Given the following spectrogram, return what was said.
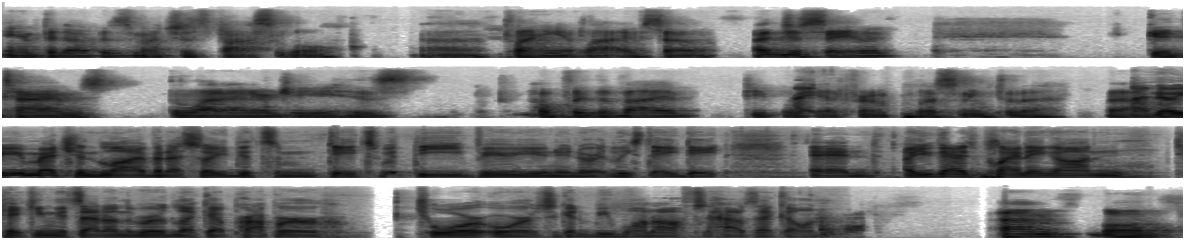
amp it up as much as possible uh, playing it live so i'd just say that good times a lot of energy is hopefully the vibe people right. get from listening to the I know you mentioned live, and I saw you did some dates with the reunion, or at least a date. And are you guys planning on taking this out on the road like a proper tour, or is it going to be one off? So how's that going? Um, well,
